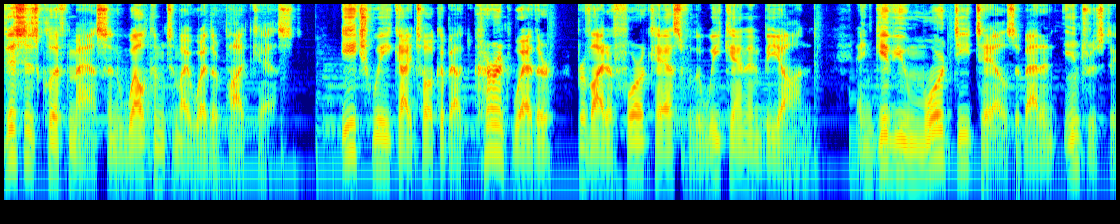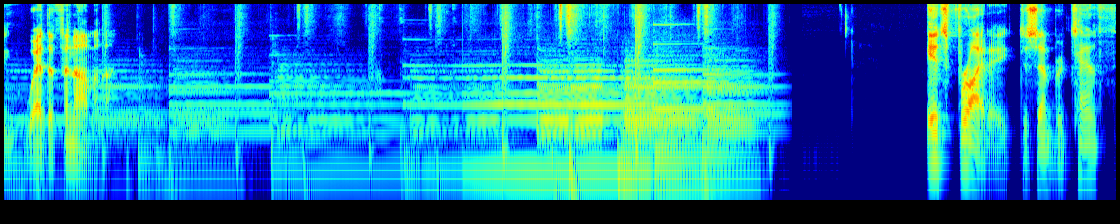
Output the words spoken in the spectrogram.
This is Cliff Mass, and welcome to my weather podcast. Each week, I talk about current weather, provide a forecast for the weekend and beyond, and give you more details about an interesting weather phenomena. It's Friday, December 10th,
